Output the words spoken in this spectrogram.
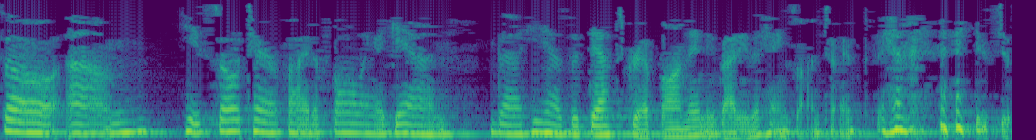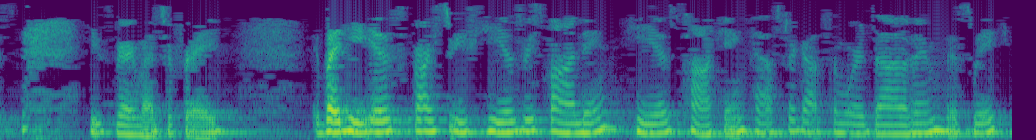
So um, he's so terrified of falling again that he has a death grip on anybody that hangs on to him. he's just he's very much afraid. But he is he is responding. He is talking. Pastor got some words out of him this week,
